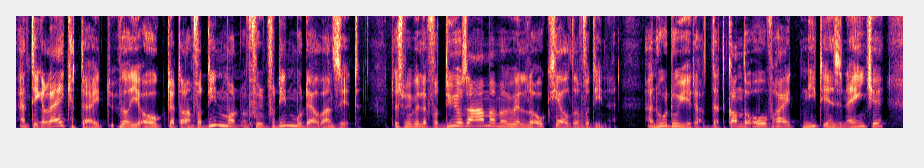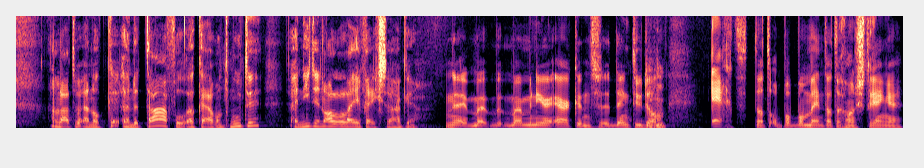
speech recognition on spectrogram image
En tegelijkertijd wil je ook dat er een verdien, verdienmodel aan zit. Dus we willen verduurzamen, maar we willen er ook geld aan verdienen. En hoe doe je dat? Dat kan de overheid niet in zijn eentje. En laten we aan, aan de tafel elkaar ontmoeten en niet in allerlei rechtszaken. Nee, maar, maar meneer Erkens, denkt u dan. Mhm. echt dat op het moment dat er gewoon strenge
